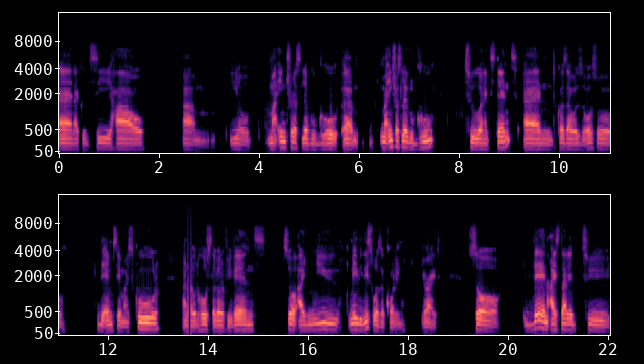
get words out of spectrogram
And I could see how um you know my interest level grew um my interest level grew to an extent. And because I was also the MC my school and I would host a lot of events. So I knew maybe this was a calling right so then I started to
